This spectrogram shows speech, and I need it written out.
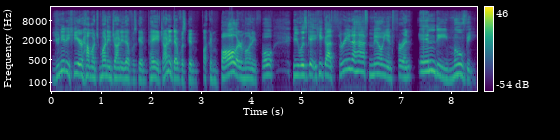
You need to hear how much money Johnny Depp was getting paid. Johnny Depp was getting fucking baller money, fool. He was get, he got three and a half million for an indie movie.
